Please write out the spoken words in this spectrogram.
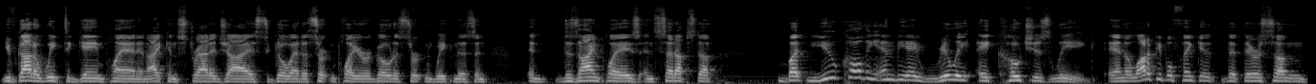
you've got a week to game plan, and I can strategize to go at a certain player or go to certain weakness and and design plays and set up stuff but you call the NBA really a coaches league, and a lot of people think that there's some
